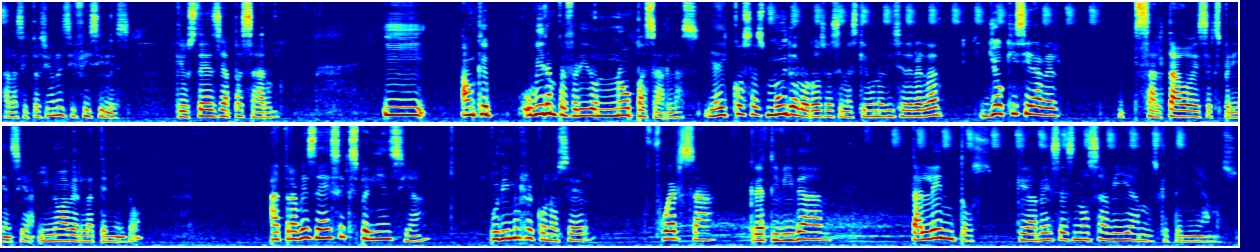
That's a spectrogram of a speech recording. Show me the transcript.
a las situaciones difíciles que ustedes ya pasaron. Y aunque hubieran preferido no pasarlas, y hay cosas muy dolorosas en las que uno dice, de verdad, yo quisiera haber saltado esa experiencia y no haberla tenido, a través de esa experiencia pudimos reconocer fuerza, creatividad, talentos que a veces no sabíamos que teníamos.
